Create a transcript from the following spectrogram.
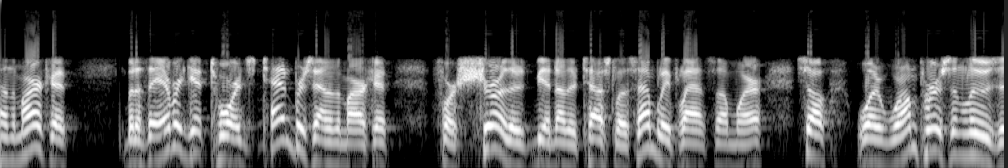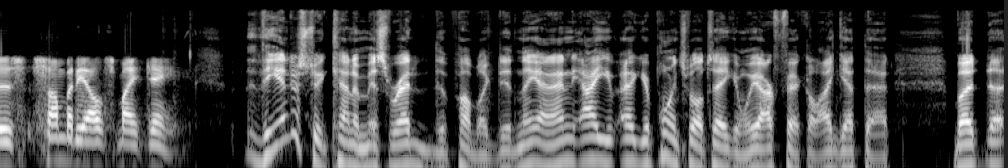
of the market, but if they ever get towards 10% of the market, for sure there'd be another Tesla assembly plant somewhere. So when one person loses, somebody else might gain. The industry kind of misread the public, didn't they? And I, I, your point's well taken. We are fickle. I get that. But uh,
